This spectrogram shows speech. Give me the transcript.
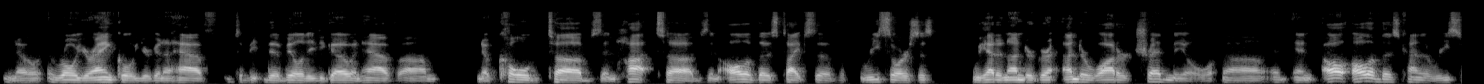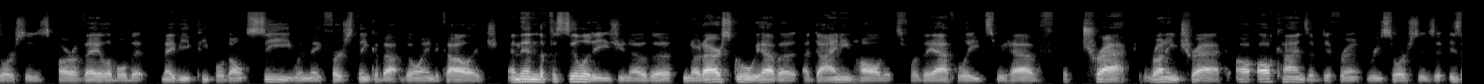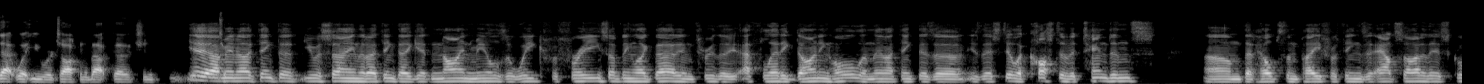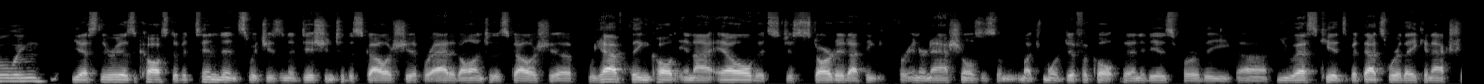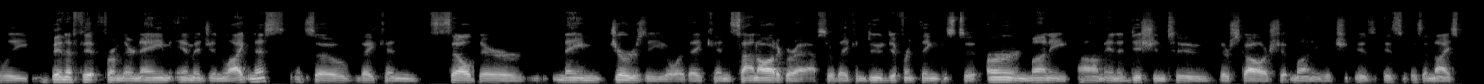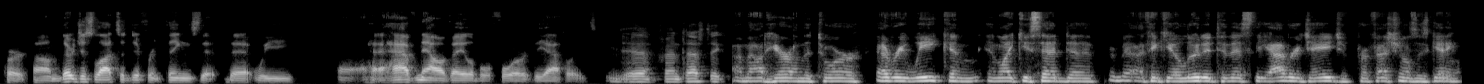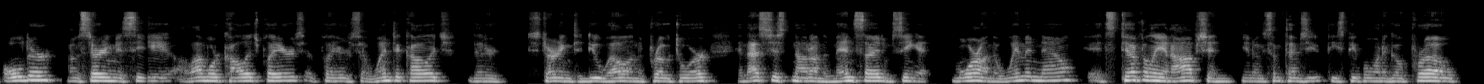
you know roll your ankle you're going to have to be the ability to go and have um, you know cold tubs and hot tubs and all of those types of resources we had an underground underwater treadmill uh, and, and all, all of those kind of resources are available that maybe people don't see when they first think about going to college. And then the facilities you know the you know at our school we have a, a dining hall that's for the athletes. We have a track running track all, all kinds of different resources. Is that what you were talking about coach? And yeah i mean i think that you were saying that i think they get nine meals a week for free something like that in through the athletic dining hall. And then i think there's a is there still a cost of attendance um, that helps them pay for things outside of their schooling? Yes, there is a cost of attendance, which is an addition to the scholarship or added on to the scholarship. We have a thing called NIL that's just started. I think for internationals, it's much more difficult than it is for the uh, U.S. kids, but that's where they can actually benefit from their name, image, and likeness. And so they can sell their name jersey or they can sign autographs or they can do different things to earn money um, in addition to their scholarship scholarship money, which is is, is a nice perk. Um, there are just lots of different things that that we uh, have now available for the athletes. Yeah, fantastic. I'm out here on the tour every week, and and like you said, uh, I think you alluded to this. The average age of professionals is getting older. I'm starting to see a lot more college players or players that went to college that are starting to do well on the pro tour, and that's just not on the men's side. I'm seeing it more on the women now. It's definitely an option. You know, sometimes you, these people want to go pro,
